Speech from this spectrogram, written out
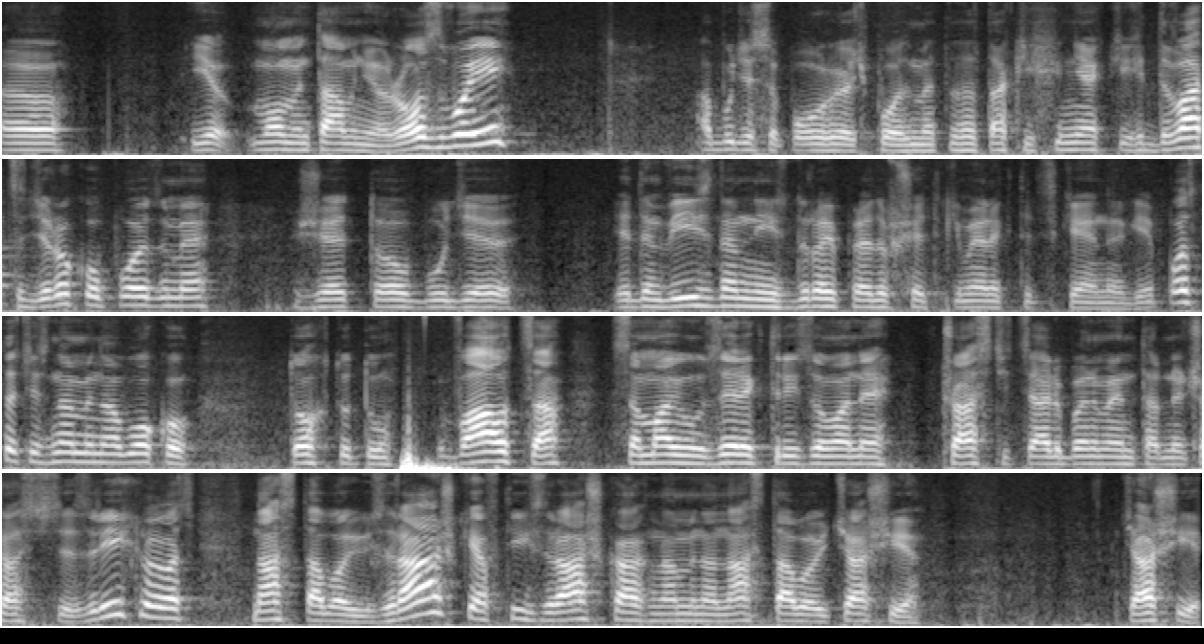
uh, je momentálne v rozvoji a bude sa používať povedzme za takých nejakých 20 rokov povedzme, že to bude jeden významný zdroj predovšetkým elektrickej energie. V podstate znamená okolo tohto tu válca sa majú zelektrizované častice alebo elementárne častice zrýchľovať, nastávajú zrážky a v tých zrážkach znamená nastávajú ťažšie, ťažšie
